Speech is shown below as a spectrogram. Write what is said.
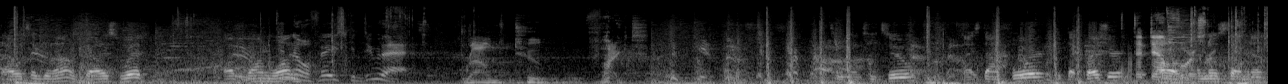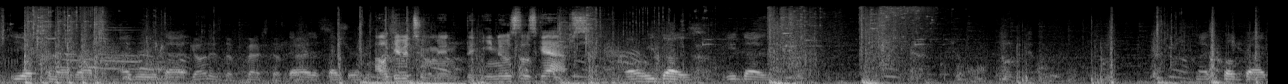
That will take the round. Got it Swift. Up round one. No face can do that. Round two, fight. Two, one, two, two. Nice down four. Get that pressure. That down oh, four is and no right. stamina. EX command grab. I agree with that. Gun is the best of Get out of the pressure. I'll give it to him, man. He knows those gaps. Oh, he does. He does. Nice poke back.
